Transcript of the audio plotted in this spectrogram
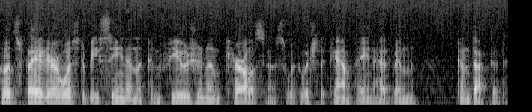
Hood's failure was to be seen in the confusion and carelessness with which the campaign had been conducted,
